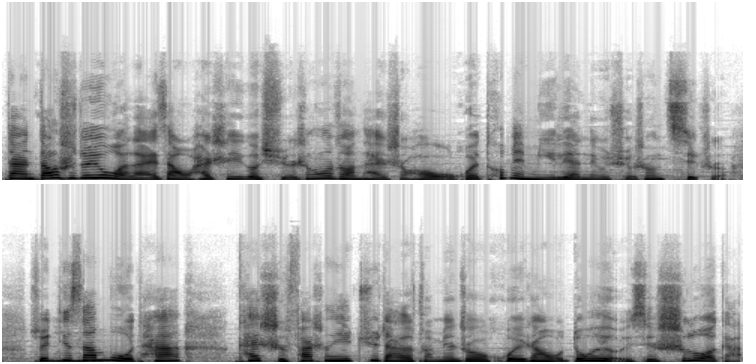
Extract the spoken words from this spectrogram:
但是当时对于我来讲，我还是一个学生的状态的时候，我会特别迷恋那个学生气质，所以第三部它开始发生一些巨大的转变之后，会让我都会有一些失落感。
